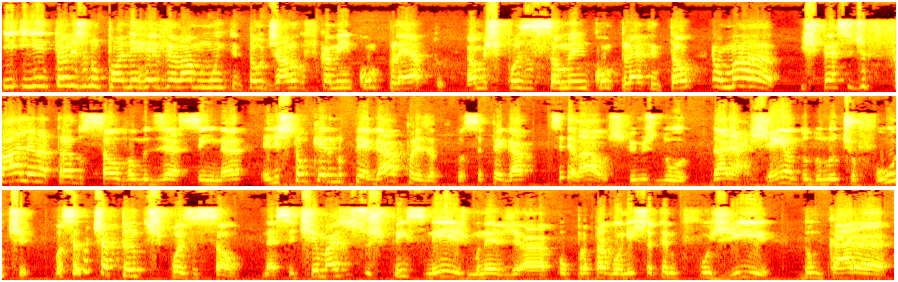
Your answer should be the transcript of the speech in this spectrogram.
e, e então eles não podem revelar muito, então o diálogo fica meio incompleto. É uma exposição meio incompleta. Então é uma espécie de falha na tradução, vamos dizer assim, né? Eles estão querendo pegar, por exemplo, você pegar, sei lá, os filmes do Dario Argento, do Lúcio Fulci, você não tinha tanta exposição, né? Você tinha mais o suspense mesmo, né? O protagonista tendo que fugir de um cara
